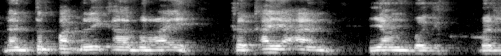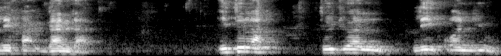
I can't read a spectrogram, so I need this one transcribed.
dan tempat mereka meraih kekayaan yang berlipat ganda. Itulah tujuan Lee Kuan Yew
